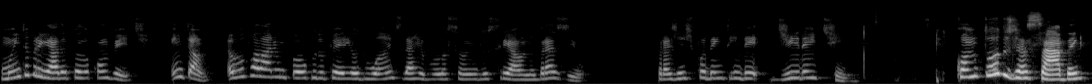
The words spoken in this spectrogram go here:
Muito obrigada pelo convite. Então, eu vou falar um pouco do período antes da Revolução Industrial no Brasil, para a gente poder entender direitinho. Como todos já sabem,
